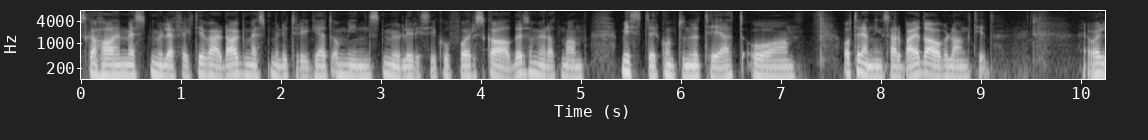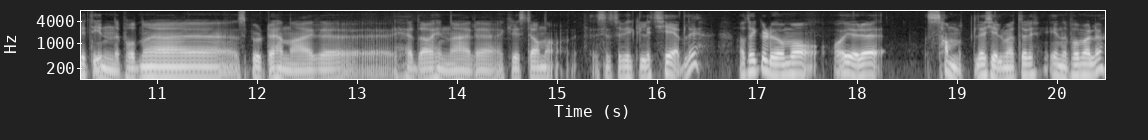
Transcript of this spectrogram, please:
skal ha en mest mulig effektiv hverdag, mest mulig trygghet og minst mulig risiko for skader, som gjør at man mister kontinuitet og, og treningsarbeid da, over lang tid. Jeg var litt inne på det når jeg spurte henne her, eh, Hedda Hynne her, Christian. Jeg syns det virker litt kjedelig. Hva tenker du om å, å gjøre samtlige kilometer inne på mølle?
